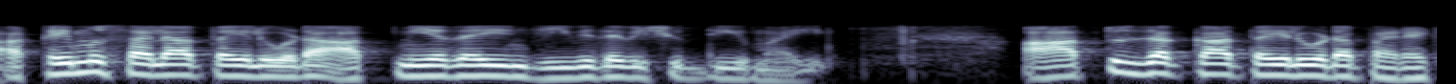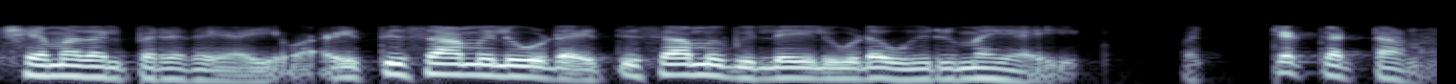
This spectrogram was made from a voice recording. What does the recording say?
അക്കൈമു സലാത്തയിലൂടെ ആത്മീയതയും ജീവിത ആത്തു ജക്കാത്തയിലൂടെ പരക്ഷേമ തൽപരതയായി എത്തിസാമിലൂടെ എത്തിസാമ് ബില്ലയിലൂടെ ഒരുമയായി. ഒറ്റക്കെട്ടാണ്.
